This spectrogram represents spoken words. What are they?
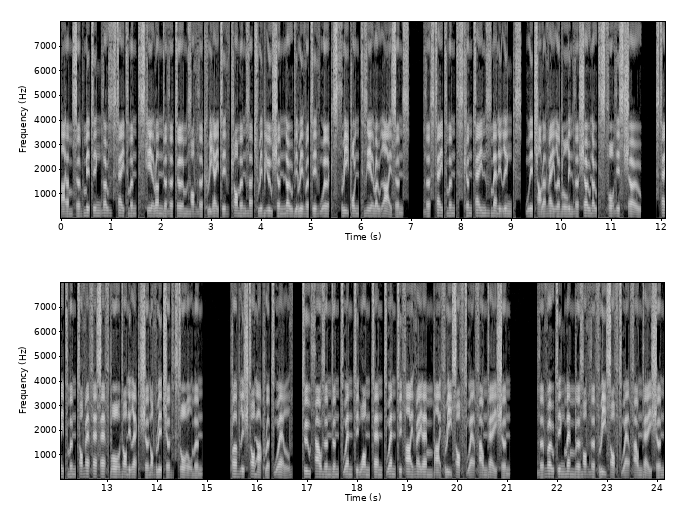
I am submitting those statements here under the terms of the Creative Commons Attribution No Derivative Works 3.0 license. The statements contains many links, which are available in the show notes for this show. Statement of FSF Board on election of Richard Stallman. Published on April 12, 2021 10.25 am by Free Software Foundation. The voting members of the Free Software Foundation,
